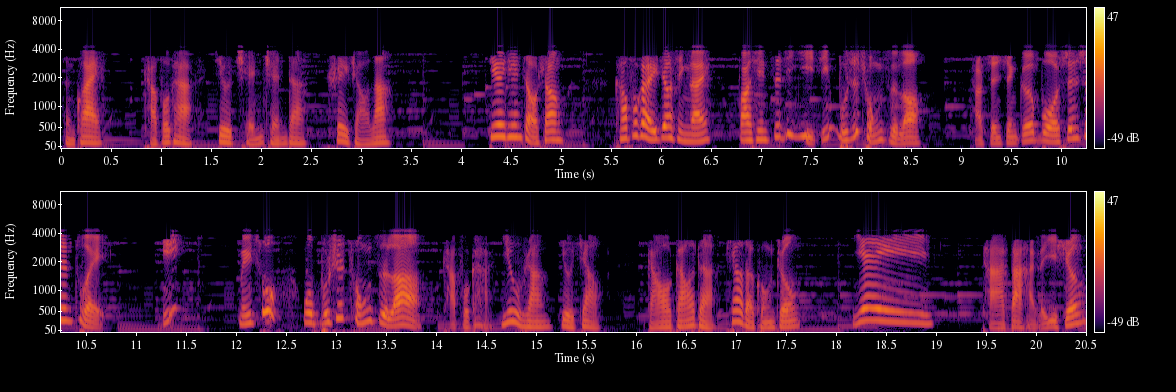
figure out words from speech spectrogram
很快卡夫卡就沉沉的睡着了。第二天早上，卡夫卡一觉醒来，发现自己已经不是虫子了。他伸伸胳膊，伸伸腿，咦，没错。我不是虫子了，卡夫卡又嚷又叫，高高的跳到空中，耶！他大喊了一声，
